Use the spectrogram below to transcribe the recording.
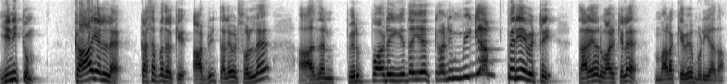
இனிக்கும் காயல்ல கசப்பதற்கு அப்படின்னு தலைவர் சொல்ல அதன் பிற்பாடு இதயக்கனி மிகப்பெரிய வெற்றி. தலைவர் வாழ்க்கையில் மறக்கவே முடியாதான்.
